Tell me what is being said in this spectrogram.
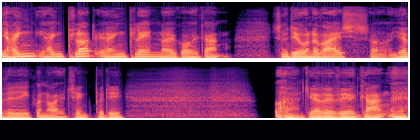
Jeg har, ingen, jeg har ingen plot, jeg har ingen plan, når jeg går i gang. Så det er undervejs, så jeg ved ikke, hvornår jeg tænkte på det. Og det har været i gang øh,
